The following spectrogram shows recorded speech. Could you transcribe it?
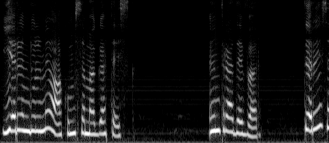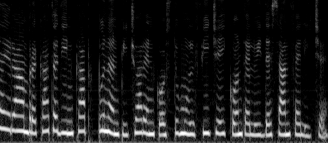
E rândul meu acum să mă gătesc." Într-adevăr, Tereza era îmbrăcată din cap până în picioare în costumul fiicei contelui de San Felice.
